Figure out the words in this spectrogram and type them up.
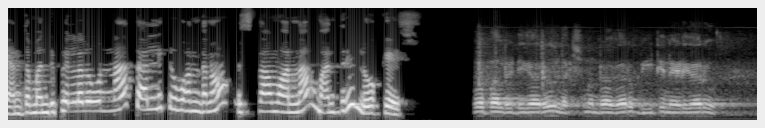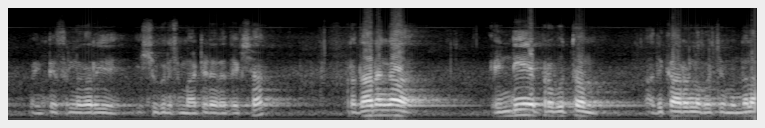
ఎంతమంది పిల్లలు ఉన్నా తల్లికి వందనం ఇస్తాము అన్న మంత్రి లోకేష్. గోపాల్ రెడ్డి గారు లక్ష్మణ్ రావు గారు బీటీ నాయుడు గారు వెంకటేశ్వరరావు గారు ఇష్యూ గురించి మాట్లాడారు అధ్యక్ష. ప్రధానంగా ఎన్డీఏ ప్రభుత్వం అధికారంలోకి వచ్చే ముందల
